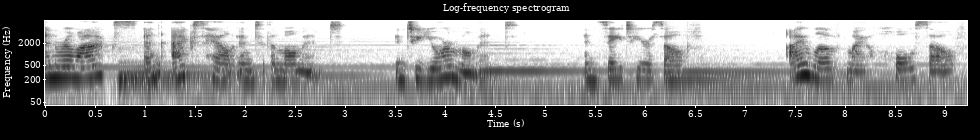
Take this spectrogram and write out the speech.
And relax and exhale into the moment, into your moment and say to yourself, I love my whole self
